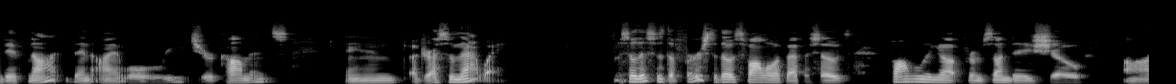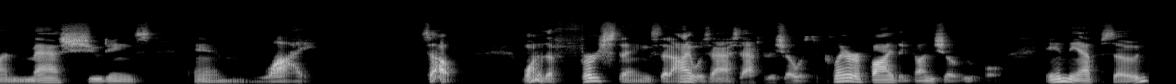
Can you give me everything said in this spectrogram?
And if not, then I will read your comments and address them that way. So, this is the first of those follow up episodes following up from Sunday's show on mass shootings and why. So, one of the first things that I was asked after the show was to clarify the gun show loophole. In the episode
